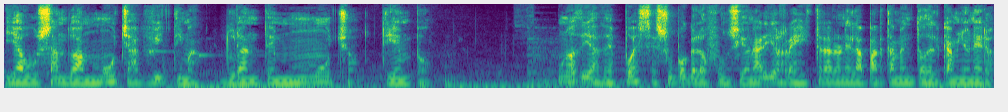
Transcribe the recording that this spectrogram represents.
y abusando a muchas víctimas durante mucho tiempo. Unos días después se supo que los funcionarios registraron el apartamento del camionero.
